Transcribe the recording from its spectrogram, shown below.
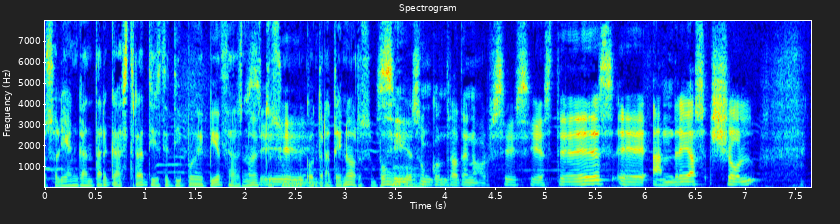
Solían cantar castrati, este tipo de piezas, ¿no? Esto es un contratenor, supongo. Sí, es un contratenor, sí, sí. Este es eh, Andreas Scholl.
